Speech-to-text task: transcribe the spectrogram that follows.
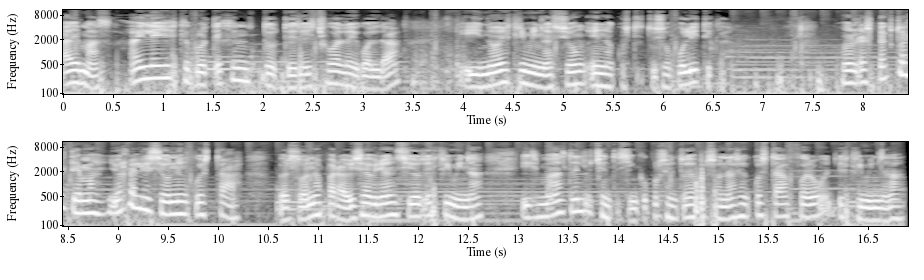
Además, hay leyes que protegen nuestro derecho a la igualdad y no discriminación en la constitución política. Con respecto al tema, yo realicé una encuesta a personas para ver si habrían sido discriminadas y más del 85% de personas encuestadas fueron discriminadas.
